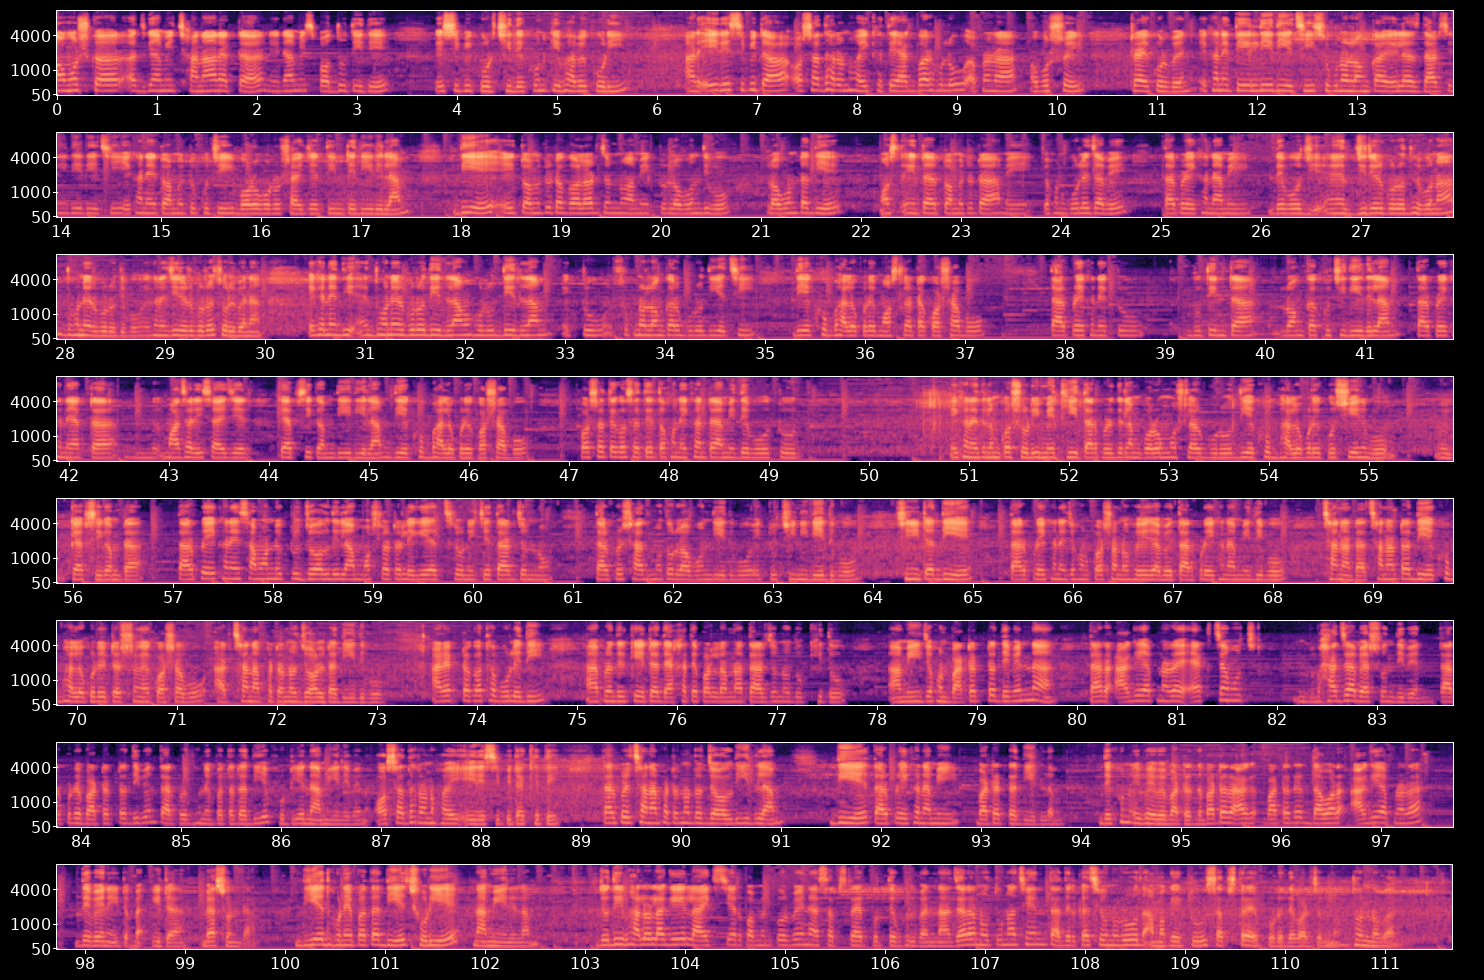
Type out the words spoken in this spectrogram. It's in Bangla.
নমস্কার, আজকে আমি ছানার একটা নিরামিষ পদ্ধতিতে রেসিপি করছি। দেখুন কীভাবে করি। আর এই রেসিপিটা অসাধারণ হয় খেতে, একবার হলেও আপনারা অবশ্যই ট্রাই করবেন। এখানে তেল দিয়ে দিয়েছি, শুকনো লঙ্কা, এলাচ, দারচিনি দিয়ে দিয়েছি। এখানে টমেটো কুচি, বড় বড় সাইজের তিনটে দিয়ে দিলাম। দিয়ে এই টমেটোটা গলার জন্য আমি একটু লবণ দিব। লবণটা দিয়ে এটা টমেটোটা আমি যখন গলে যাবে, তারপরে এখানে আমি দেবো জিরের গুঁড়ো দেবো না, ধনের গুঁড়ো দেবো। এখানে জিরের গুঁড়ো চলবে না। এখানে ধনের গুঁড়ো দিয়ে দিলাম, হলুদ দিয়ে দিলাম, একটু শুকনো লঙ্কার গুঁড়ো দিয়েছি, দিয়ে খুব ভালো করে মশলাটা কষাবো। তারপরে এখানে একটু দু তিনটা লঙ্কা কুচি দিয়ে দিলাম। তারপরে এখানে একটা মাঝারি সাইজের ক্যাপসিকাম দিয়ে দিলাম, দিয়ে খুব ভালো করে কষাবো। কষাতে কষাতে তখন এখানটায় আমি দেবো একটু এখানে দিলাম কসুরি মেথি, তারপরে দিলাম গরম মশলার গুঁড়ো, দিয়ে খুব ভালো করে কষিয়ে নেব ক্যাপসিকামটা। তারপরে এখানে সামান্য একটু জল দিলাম, মশলাটা লেগে যাচ্ছিল নিচে তার জন্য। তারপরে স্বাদ মতো লবণ দিয়ে দেবো, একটু চিনি দিয়ে দেবো। চিনিটা দিয়ে তারপরে এখানে যখন কষানো হয়ে যাবে, তারপরে এখানে আমি দিব ছানাটা। ছানাটা দিয়ে খুব ভালো করে এটার সঙ্গে কষাবো আর ছানা ফাটানো জলটা দিয়ে দিব। আর একটা কথা বলে দিই, আপনাদেরকে এটা দেখাতে পারলাম না, তার জন্য দুঃখিত। আমি যখন বাটারটা দেবেন না, তার আগে আপনারা এক চামচ ভাজা বেসন দিবেন, তারপরে বাটারটা দিবেন, তারপরে ধনে পাতাটা দিয়ে ফুটিয়ে নামিয়ে নেবেন। অসাধারণ হয় এই রেসিপিটা খেতে। তারপরে ছানা ফাটানোটা জল দিয়ে দিলাম, দিয়ে তারপরে এখানে আমি বাটারটা দিয়ে দিলাম। দেখুন এইভাবে বাটার বাটার বাটারের দেওয়ার আগে আপনারা দেবেন এটা এটা বেসনটা। দিয়ে ধনে পাতা দিয়ে ছড়িয়ে নামিয়ে নিলাম। যদি ভালো লাগে লাইক শেয়ার কমেন্ট করবেন আর সাবস্ক্রাইব করতে ভুলবেন না। যারা নতুন আছেন, তাদের কাছে অনুরোধ, আমাকে একটু সাবস্ক্রাইব করে দেওয়ার জন্য। ধন্যবাদ।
